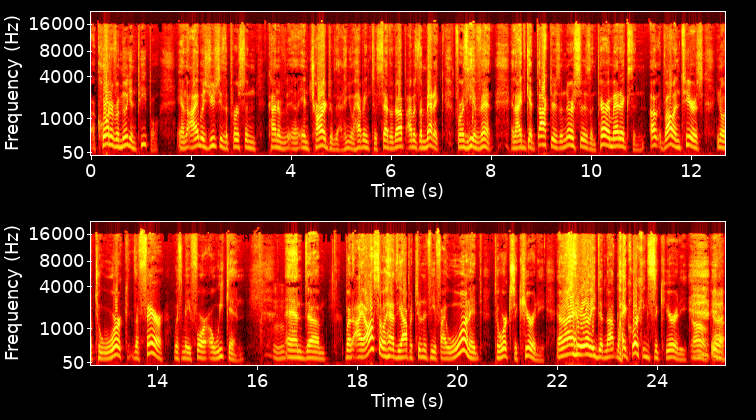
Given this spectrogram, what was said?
a quarter of a million people, and I was usually the person kind of uh, in charge of that. And you know, having to set it up, I was the medic for the event, and I'd get doctors and nurses and paramedics and other volunteers, you know, to work the fair with me for a weekend. And um, but I also had the opportunity, if I wanted, to work security, and I really did not like working security. Oh, you know,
